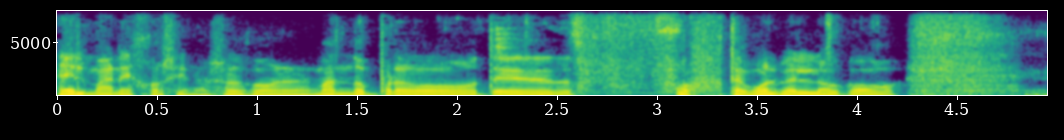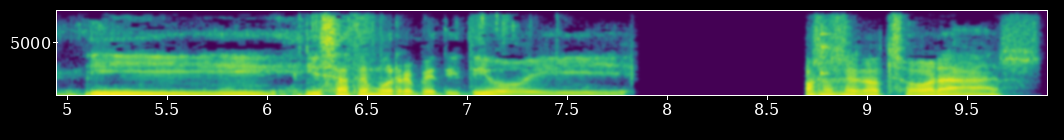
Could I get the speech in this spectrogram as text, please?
el manejo si no solo con el mando pro te, uf, te vuelve loco y, y se hace muy repetitivo y pasas en ocho horas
